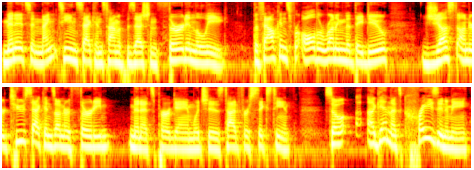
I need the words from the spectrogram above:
minutes and 19 seconds time of possession, third in the league. The Falcons, for all the running that they do, just under two seconds under 30 minutes per game, which is tied for 16th. So, again, that's crazy to me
